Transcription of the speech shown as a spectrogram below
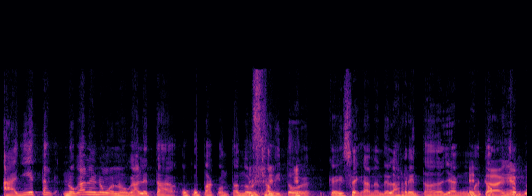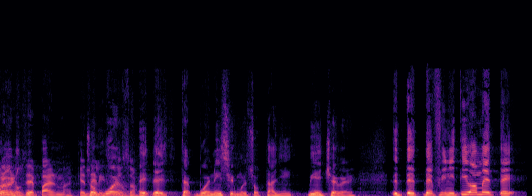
Allí están, Nogales no, Nogales está ocupado contando los chavitos que se ganan de las rentas de allá en Macao. Está en el Bronx de Palma, que es delicioso. Eh, eh, buenísimo, eso está allí, bien chévere. definitivamente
